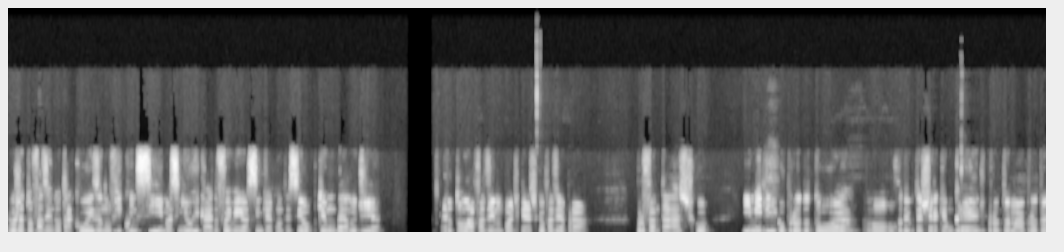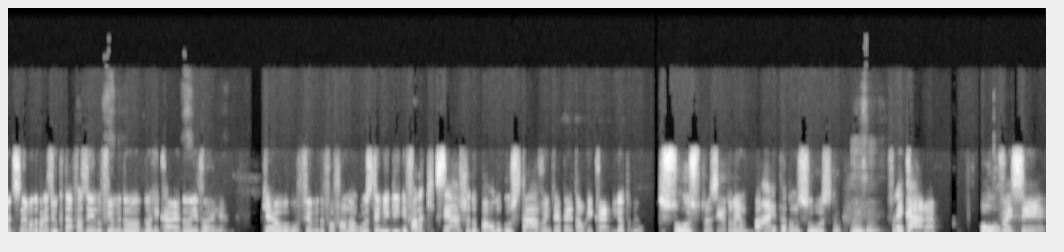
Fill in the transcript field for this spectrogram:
eu já estou fazendo outra coisa, não fico em cima, assim. E o Ricardo foi meio assim que aconteceu, porque um belo dia eu estou lá fazendo um podcast que eu fazia para o Fantástico e me liga o produtor, o, o, Rodrigo Teixeira, que é um grande produtor, maior produtor de cinema do Brasil, que está fazendo o filme do, do Ricardo Ivânia, que é o, o, filme do Fofão da Augusta, e me liga e fala: o que, que, você acha do Paulo Gustavo interpretar o Ricardo? E eu tomei um susto, assim, eu tomei um baita de um susto. Uhum. Falei, cara, ou vai ser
